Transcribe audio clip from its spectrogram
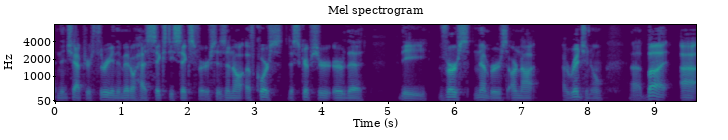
And then chapter three in the middle has 66 verses. And all, of course, the scripture or the, the verse numbers are not original. Uh, but, uh,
